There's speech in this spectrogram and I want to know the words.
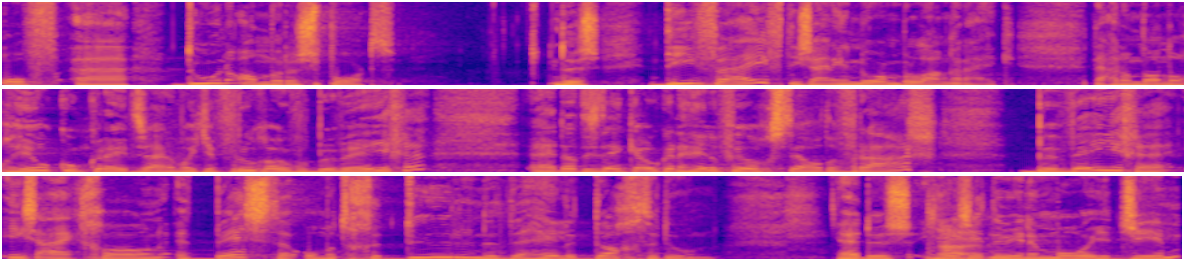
Of doe een andere sport. Dus die vijf die zijn enorm belangrijk. Nou, om dan nog heel concreet te zijn, wat je vroeg over bewegen. Eh, dat is denk ik ook een heel veelgestelde vraag. Bewegen is eigenlijk gewoon het beste om het gedurende de hele dag te doen. Dus je Ah. zit nu in een mooie gym.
